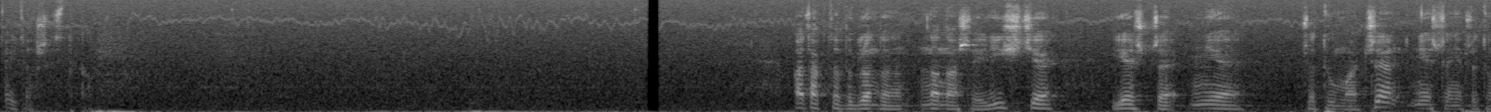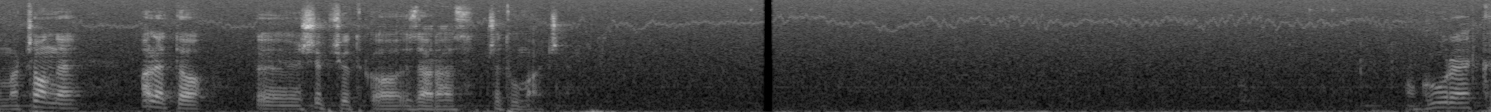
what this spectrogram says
No I to wszystko. A tak to wygląda na naszej liście. Jeszcze nie przetłumaczy, jeszcze nie przetłumaczone, ale to y, szybciutko zaraz przetłumaczę. Ogórek.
